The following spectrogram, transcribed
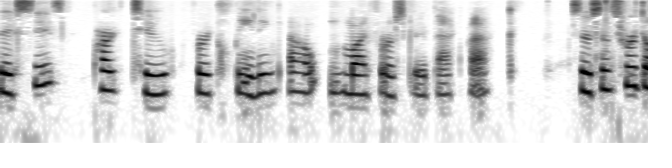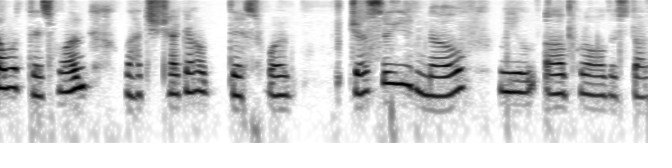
This is part two for cleaning out my first grade backpack. So since we're done with this one, let's check out this one. Just so you know, we uh, put all the stuff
